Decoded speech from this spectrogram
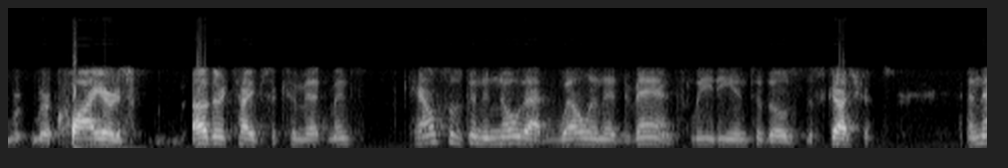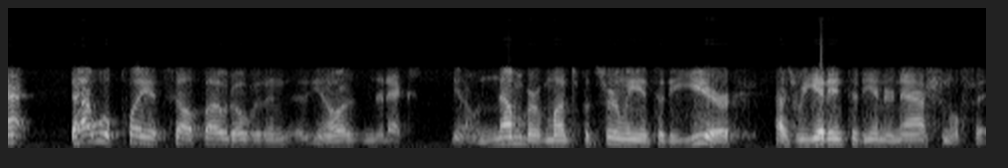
re- requires other types of commitments, council is going to know that well in advance, leading into those discussions, and that that will play itself out over the you know the next you know number of months, but certainly into the year as we get into the international phase.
